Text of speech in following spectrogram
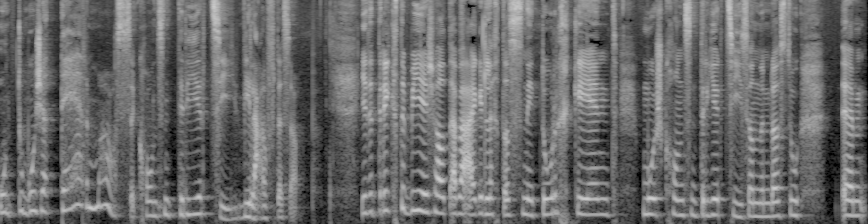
Und du musst ja dermaßen konzentriert sein. Wie läuft das ab? Ja, der Trick dabei ist halt eben eigentlich, dass du nicht durchgehend musst konzentriert sein sondern dass du ähm,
